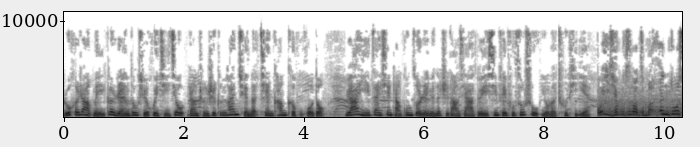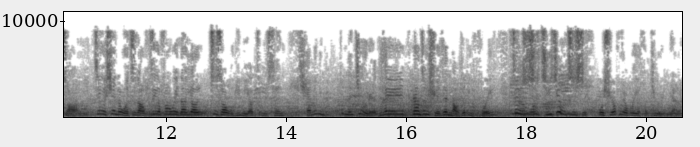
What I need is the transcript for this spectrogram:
如何让每一个人都学会急救，让城市更安全的健康科普活动。于阿姨在现场工作人员的指导下，对心肺复苏术有了初体验。我以前不知道怎么摁多少，这个现在我知道，这个方位到要至少五厘米，要这么深。前面你们不能救人，他要让这个血在脑子里回，这个是急救知识。我学会了，我也好救人家了。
